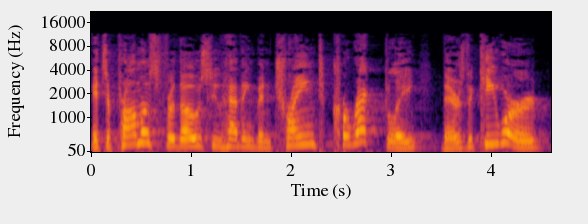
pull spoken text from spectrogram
It's a promise for those who, having been trained correctly, there's the key word,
